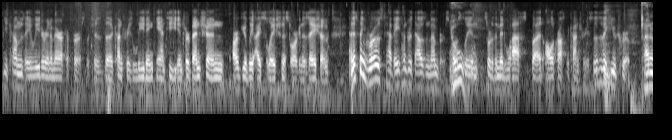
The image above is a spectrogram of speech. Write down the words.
becomes a leader in America First, which is the country's leading anti-intervention, arguably isolationist organization. And this thing grows to have 800,000 members, mostly in sort of the Midwest, but all across the country. So this is a huge group. I don't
